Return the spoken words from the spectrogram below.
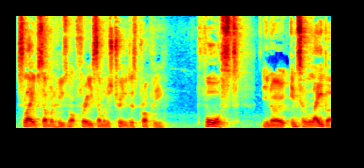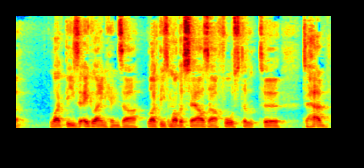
Slave, someone who's not free, someone who's treated as property, forced, you know, into labour, like these egg laying hens are, like these mother sows are forced to, to, to have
